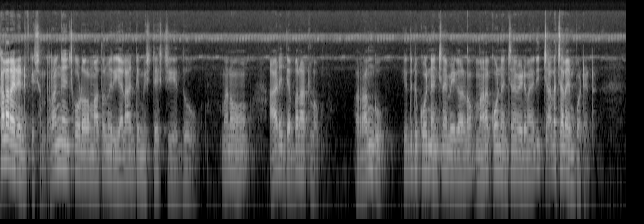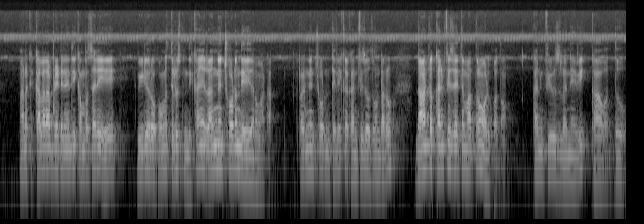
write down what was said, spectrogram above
కలర్ ఐడెంటిఫికేషన్ రంగు ఎంచుకోవడం మాత్రం మీరు ఎలాంటి మిస్టేక్స్ చేయొద్దు. మనం ఆడే దెబ్బలాటలో రంగు ఎదుటి కోడిని అంచనా వేయగలడం మన కోడిని అంచనా వేయడం అనేది చాలా చాలా ఇంపార్టెంట్ మనకి కలర్ అప్డేట్ అనేది కంపల్సరీ వీడియో రూపంలో తెలుస్తుంది. కానీ రంగు ఎంచుకోవడం తెలియదు అనమాట రంగు ఎంచుకోవడం తెలియక కన్ఫ్యూజ్ అవుతూ ఉంటారు. దాంట్లో కన్ఫ్యూజ్ అయితే మాత్రం ఓడిపోతాం. కన్ఫ్యూజ్లు అనేవి కావద్దు.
